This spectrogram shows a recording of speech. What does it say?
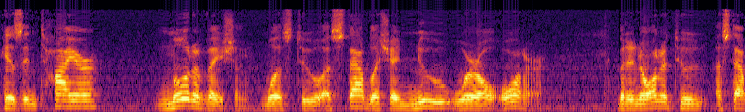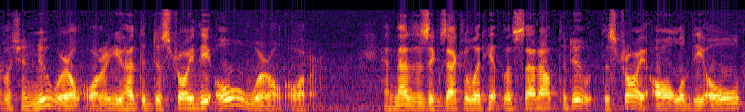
his entire motivation was to establish a new world order. But in order to establish a new world order, you had to destroy the old world order. And that is exactly what Hitler set out to do destroy all of the old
